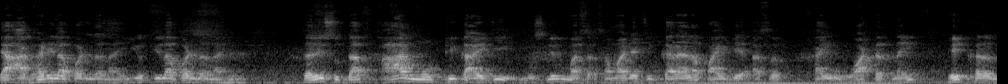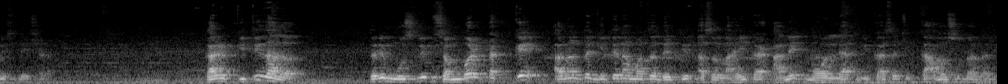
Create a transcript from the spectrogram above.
त्या आघाडीला पडलं नाही युतीला पडलं नाही तरी सुद्धा फार मोठी काळजी मुस्लिम समाजाची करायला पाहिजे असं काही वाटत नाही हे खरं विश्लेषण आहे. कारण किती झालं तरी मुस्लिम शंभर टक्के अनंत गीतेला मतं देतील असं नाही कारण अनेक मोहल्ल्यात विकासाची कामं सुद्धा झाली.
